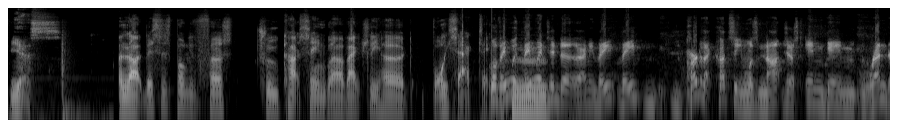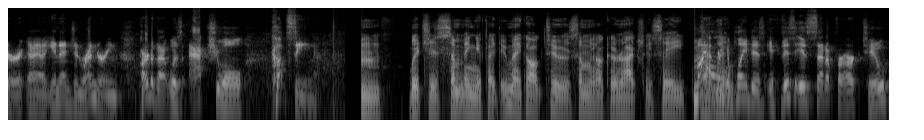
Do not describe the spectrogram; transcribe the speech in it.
Yes. And like, this is probably the first true cutscene where I've actually heard voice acting. Well, they went. They went Mhm. into. I mean, they they part of that cutscene was not just in-game render, uh, in-engine rendering. Part of that was actual cutscene. Which is something, if they do make Ark 2, is something I can actually see My only complaint is if this is set up for Ark Two,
